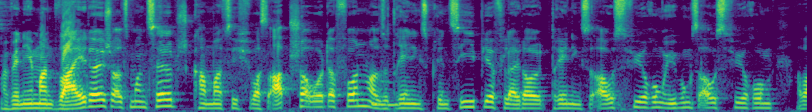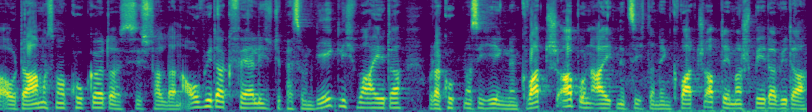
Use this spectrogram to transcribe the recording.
Wenn jemand weiter ist als man selbst, kann man sich was abschauen davon. Mhm. Also Trainingsprinzipien, vielleicht auch Trainingsausführung, Übungsausführung. Aber auch da muss man gucken, das ist halt dann auch wieder gefährlich. Ist die Person wirklich weiter? Oder guckt man sich irgendeinen Quatsch ab und eignet sich dann den Quatsch ab, den man später wieder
